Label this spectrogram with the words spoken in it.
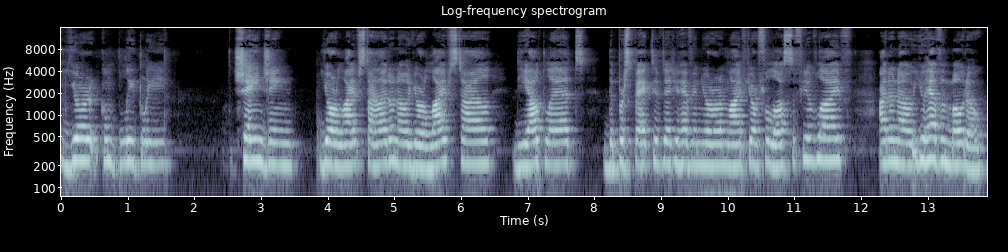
you're completely changing your lifestyle. I don't know, your lifestyle, the outlet, the perspective that you have in your own life, your philosophy of life. I don't know, you have a motto,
